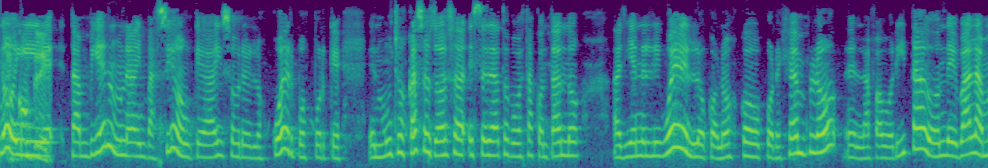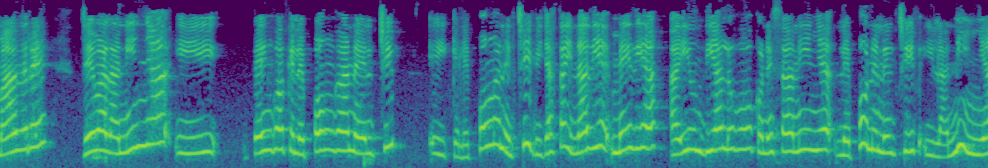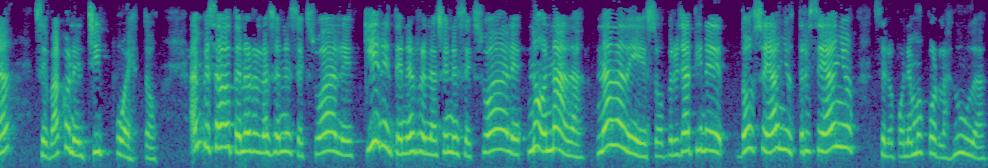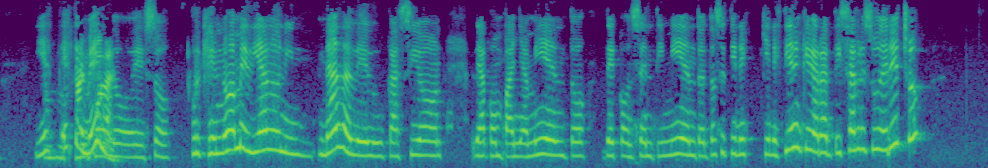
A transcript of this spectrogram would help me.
No, y eh, también una invasión que hay sobre los cuerpos, porque en muchos casos todo ese dato que vos estás contando allí en el Ligüe lo conozco, por ejemplo, en la favorita, donde va la madre, lleva a la niña y vengo a que le pongan el chip y que le pongan el chip y ya está, y nadie media ahí un diálogo con esa niña, le ponen el chip y la niña se va con el chip puesto. Ha empezado a tener relaciones sexuales, quieren tener relaciones sexuales, no, nada, nada de eso, pero ya tiene 12 años, 13 años, se lo ponemos por las dudas. Y es, tremendo eso, porque no ha mediado ni nada de educación, de acompañamiento, de consentimiento. Entonces, tiene, quienes tienen que garantizarle su derecho,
